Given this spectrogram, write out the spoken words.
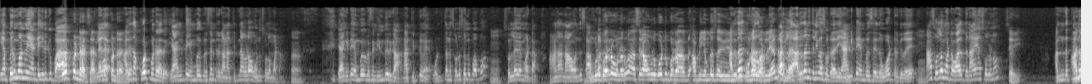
என் பெரும்பான்மை என்கிட்ட இருக்குப்பா. கோட் பண்றாரு சார் கோட் பண்றாரு. அதுதான் கோட் பண்றாரு. என்கிட்ட எண்பது பெர்சென்ட் இருக்கான் நான் திட்டினா கூட ஒண்ணும் சொல்ல மாட்டான். என்கிட்ட எண்பது பெர்சென்ட் இந்து இருக்கான் நான் திட்டுவேன். ஒருத்தனை சொல்ல சொல்லு பாப்போம். சொல்லவே மாட்டான். ஆனா நான் வந்து உங்களுக்கு வர்ற உணர்வு சரி அவங்களுக்கு ஓட்டு போடுற அப்படி- எண்பது சதவீத அதுதான் இந்துக்களுக்கு உணர்வு வரலையான்னு வரல. அதுதானே தெளிவா சொல்றாரு. என்கிட்ட எண்பது சதவீதம் ஓட்டு இருக்குது. நான் சொல்ல மாட்டேன் வாழ்த்து. நான் ஏன் சொல்லணும்? சரி. அந்த அத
